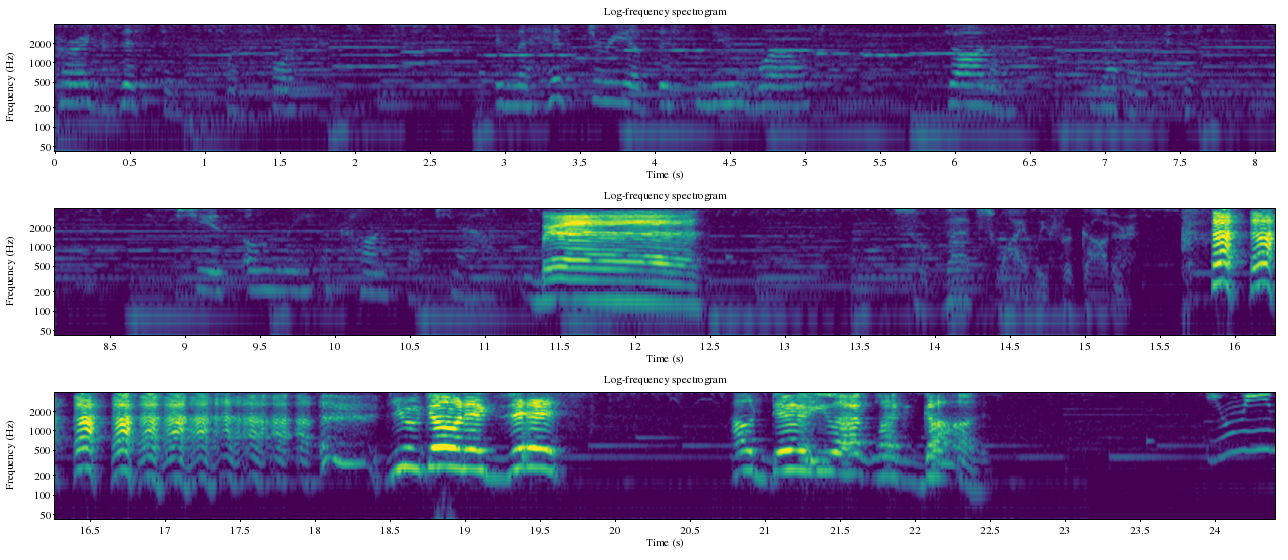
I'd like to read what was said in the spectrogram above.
her existence was forfeit. In the history of this new world, Dana never existed. She is only a concept now. Bruh. So that's why we forgot her. you don't exist! How dare you act like a god? You mean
